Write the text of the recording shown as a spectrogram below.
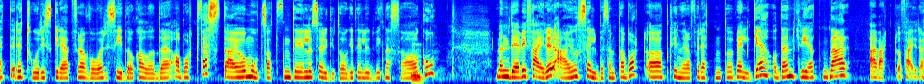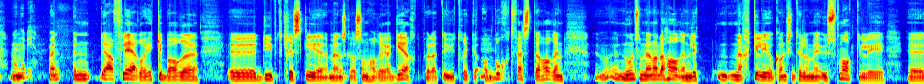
et retorisk grep fra vår side å kalle det abortfest. Det er jo motsatsen til sørgetoget til Ludvig Nessa og mm. co. Men det vi feirer, er jo selvbestemt abort, at kvinner har fått retten til å velge. Og den friheten der er verdt å feire, mener vi. Mm. Men, men det er flere, og ikke bare uh, dypt kristelige mennesker, som har reagert på dette uttrykket mm. abortfest. Det har en, noen som mener det har en litt merkelig og kanskje til og med usmakelig uh,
